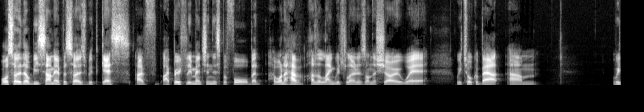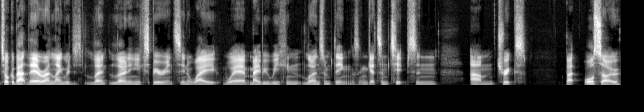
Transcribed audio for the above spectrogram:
also, there'll be some episodes with guests. I've I briefly mentioned this before, but I want to have other language learners on the show where we talk about um, we talk about their own language le- learning experience in a way where maybe we can learn some things and get some tips and um, tricks, but also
